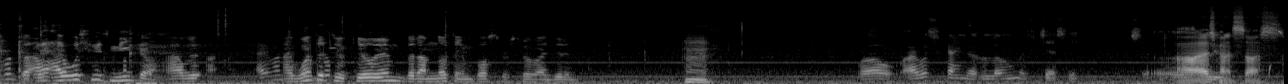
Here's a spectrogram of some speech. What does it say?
I want to. I, I was with Mika. I, wa- I want I to wanted to kill him, but I'm not the imposter, so I didn't. Hmm. Well, I was kind of alone with Jesse. So. Ah, that's kind of sus.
